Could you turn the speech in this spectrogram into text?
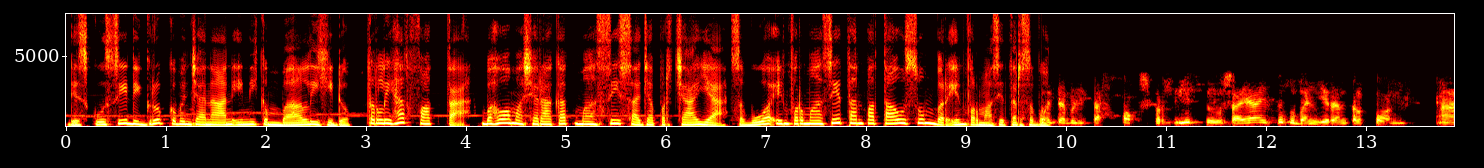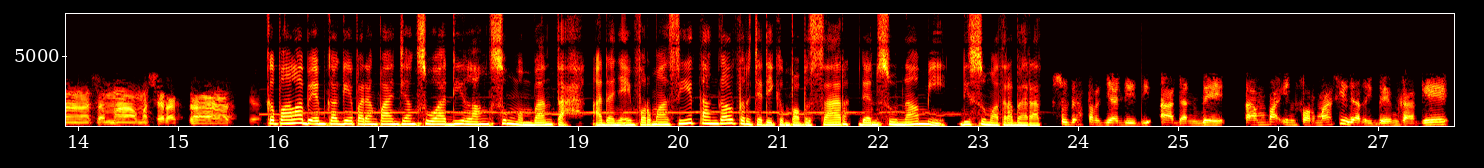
Diskusi di grup kebencanaan ini kembali hidup. Terlihat fakta bahwa masyarakat masih saja percaya sebuah informasi tanpa tahu sumber informasi tersebut. Berita-berita hoax seperti itu, saya itu kebanjiran telepon sama masyarakat. Ya. Kepala BMKG Padang Panjang Suwadi langsung membantah adanya informasi tanggal terjadi gempa besar dan tsunami di Sumatera Barat. Sudah terjadi di A dan B tanpa informasi dari BMKG,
